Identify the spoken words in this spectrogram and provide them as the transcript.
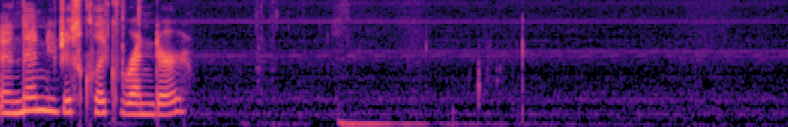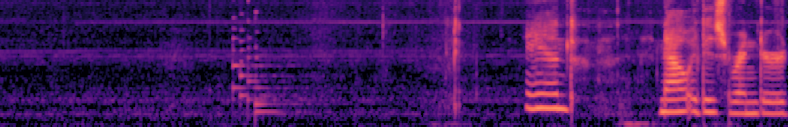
And then you just click render. And now it is rendered.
